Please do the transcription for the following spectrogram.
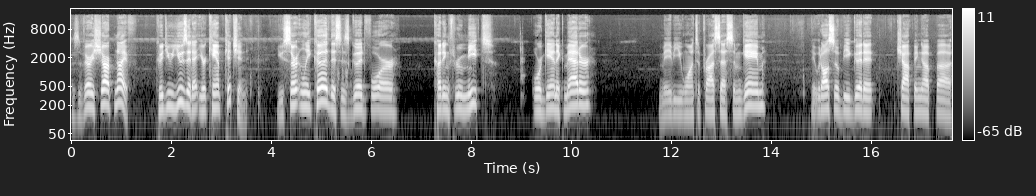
This is a very sharp knife. Could you use it at your camp kitchen? You certainly could. This is good for cutting through meat, organic matter, Maybe you want to process some game. It would also be good at chopping up uh,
